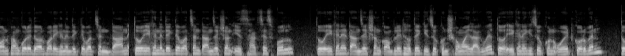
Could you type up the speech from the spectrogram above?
কনফার্ম করে দেওয়ার পর এখানে দেখতে পাচ্ছেন ডান তো এখানে দেখতে পাচ্ছেন ট্রানজ্যাকশন ইজ সাকসেসফুল তো এখানে ট্রানজ্যাকশন কমপ্লিট হতে কিছুক্ষণ সময় লাগবে। তো এখানে কিছুক্ষণ ওয়েট করবেন। তো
